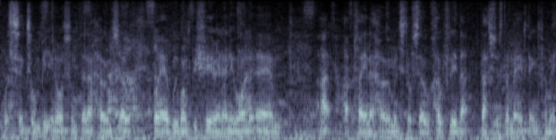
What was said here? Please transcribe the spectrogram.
we're six unbeaten or something at home. So where we won't be fearing anyone um, at, at playing at home and stuff. So hopefully that, that's just the main thing for me.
